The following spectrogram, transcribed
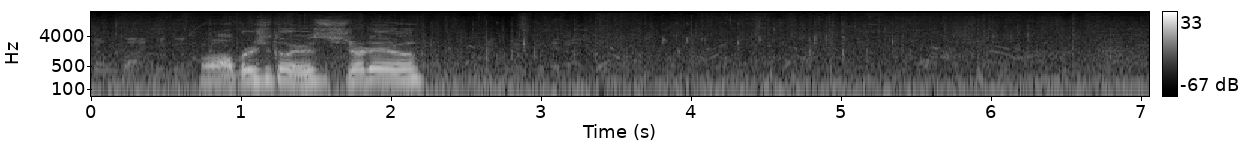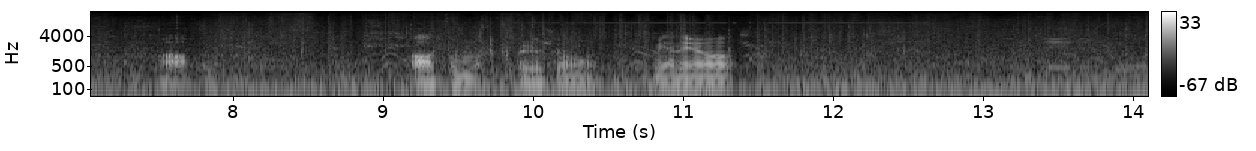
정도 아니면 어 아브레시도 여기서 지랄해요. 그대로 하면 아, 아 잠깐만 살려줘 미안해요 뭐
